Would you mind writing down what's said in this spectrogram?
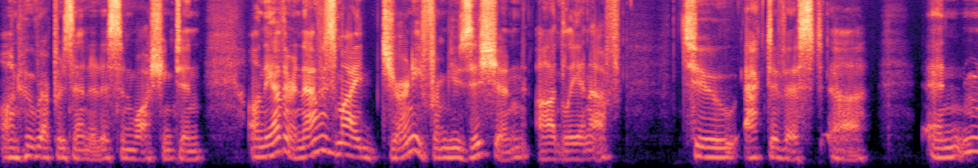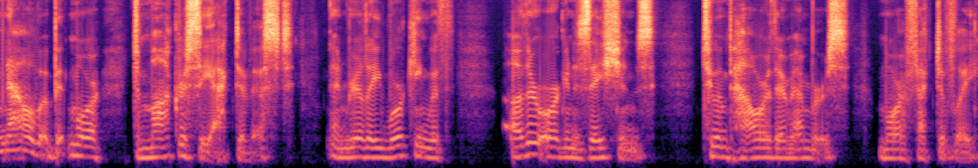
on who represented us in Washington on the other. And that was my journey from musician, oddly enough, to activist. Uh, and now a bit more democracy activist and really working with other organizations to empower their members more effectively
